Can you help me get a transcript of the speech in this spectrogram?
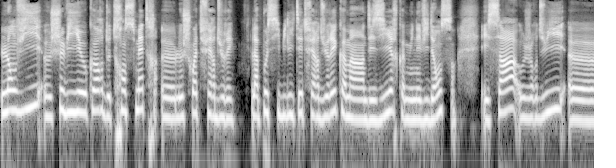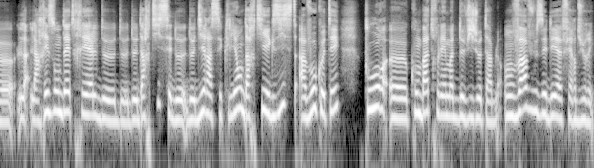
l'envie euh, chevillée au corps de transmettre le choix de faire durer la possibilité de faire durer comme un désir, comme une évidence. Et ça, aujourd'hui, euh, la, raison d'être réelle de, de, de Darty, c'est de, de, dire à ses clients, Darty existe à vos côtés pour euh, combattre les modes de vie jetables. On va vous aider à faire durer.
